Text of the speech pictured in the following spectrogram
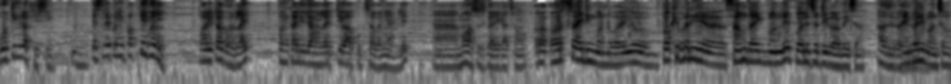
बोटिङ र फिसिङ। यसले पनि पक्कै पनि पर्यटकहरूलाई कङ्काली ल्याउनलाई टेवा पुग्छ भने हामीले महसुस गरेका छौँ। हर्स राइडिङ भन्नुभयो यो पक्कै पनि सामुदायिक वनले पहिलोचोटि गर्दैछ। हजुर हामी। पनि भन्छौँ।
